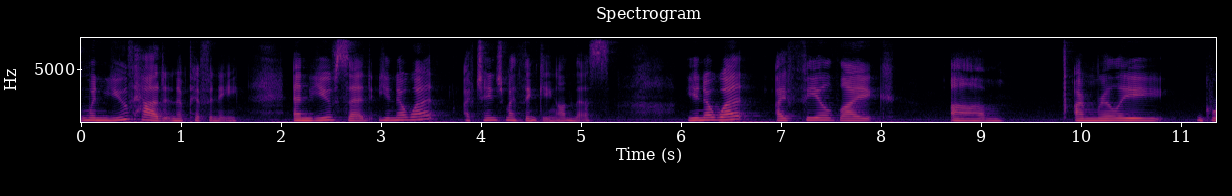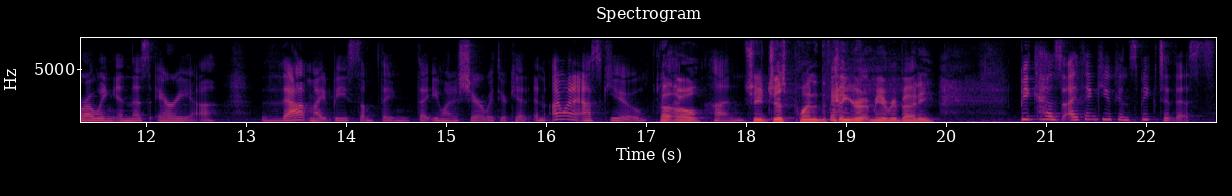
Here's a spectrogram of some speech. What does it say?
when you've had an epiphany and you've said, you know what? I've changed my thinking on this. You know what? I feel like um, I'm really growing in this area. That might be something that you want to share with your kid. And I want to ask you, Uh oh. hun, She just pointed the finger at me, everybody. because I think you can speak to this.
